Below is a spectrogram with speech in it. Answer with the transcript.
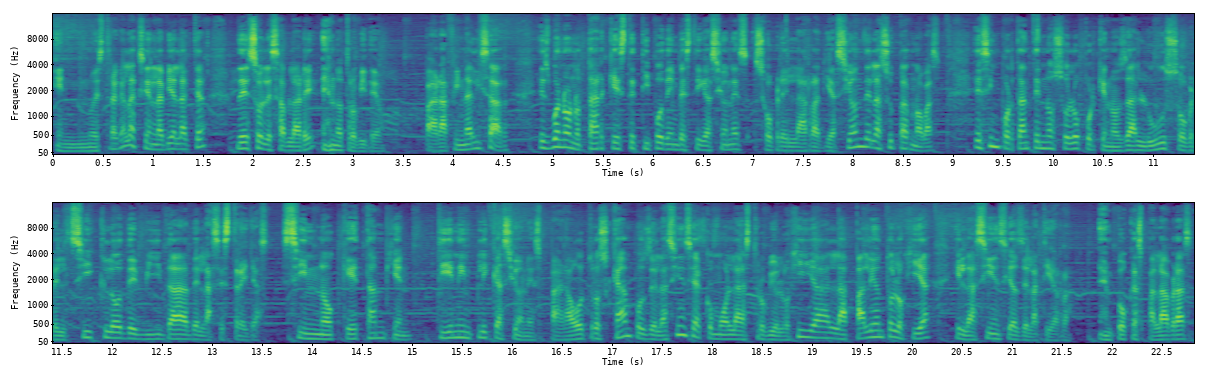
en nuestra galaxia, en la Vía Láctea, de eso les hablaré en otro video. Para finalizar, es bueno notar que este tipo de investigaciones sobre la radiación de las supernovas es importante no solo porque nos da luz sobre el ciclo de vida de las estrellas, sino que también tiene implicaciones para otros campos de la ciencia como la astrobiología, la paleontología y las ciencias de la Tierra. En pocas palabras,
